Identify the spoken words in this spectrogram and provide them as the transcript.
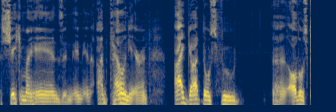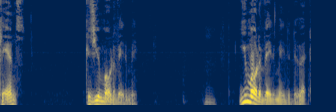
shaking my hands, and, and, and I'm telling you, Aaron, I got those food, uh, all those cans, because you motivated me. Hmm. You motivated me to do it.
